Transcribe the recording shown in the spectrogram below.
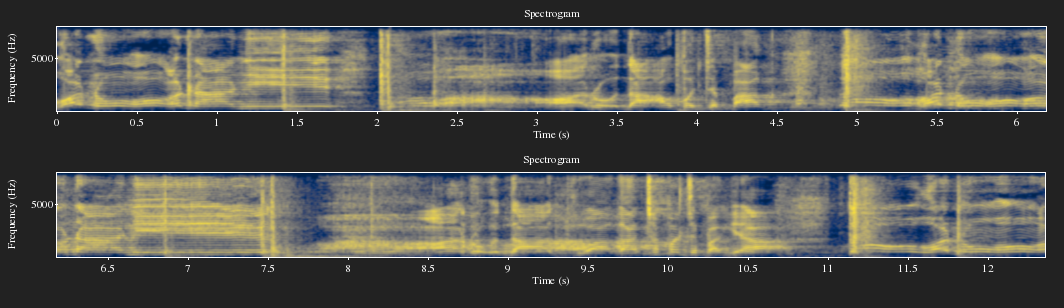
떠노나니. 도와로 나 번째 박. 도와로 나 도화가 첫 번째 박이야. 도와로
